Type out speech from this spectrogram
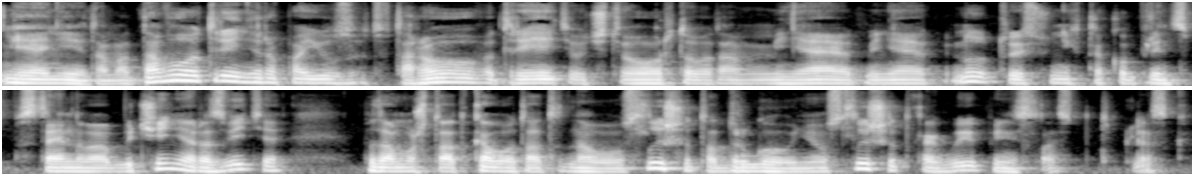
И они там одного тренера поюзают, второго, третьего, четвертого там меняют, меняют. Ну, то есть у них такой принцип постоянного обучения, развития, потому что от кого-то от одного услышат, от другого не услышат, как бы и понеслась эта пляска.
